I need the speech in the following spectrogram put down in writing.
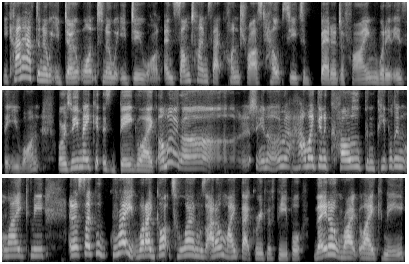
you kind of have to know what you don't want to know what you do want. And sometimes that contrast helps you to better define what it is that you want. Whereas we make it this big, like, oh my gosh, you know, how am I going to cope? And people didn't like me. And it's like, well, great. What I got to learn was I don't like that group of people. They don't write like me.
